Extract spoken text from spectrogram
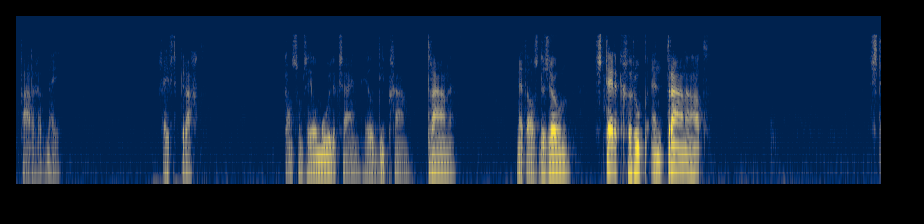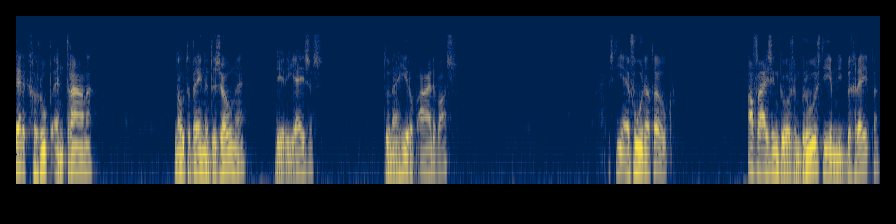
Vader gaat mee. Geeft kracht. Kan soms heel moeilijk zijn, heel diep gaan. Tranen. Net als de zoon sterk geroep en tranen had. Sterk geroep en tranen. Notabene de zoon, hè, de heer Jezus. Toen hij hier op aarde was. Dus die ervoer dat ook. Afwijzing door zijn broers die hem niet begrepen.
